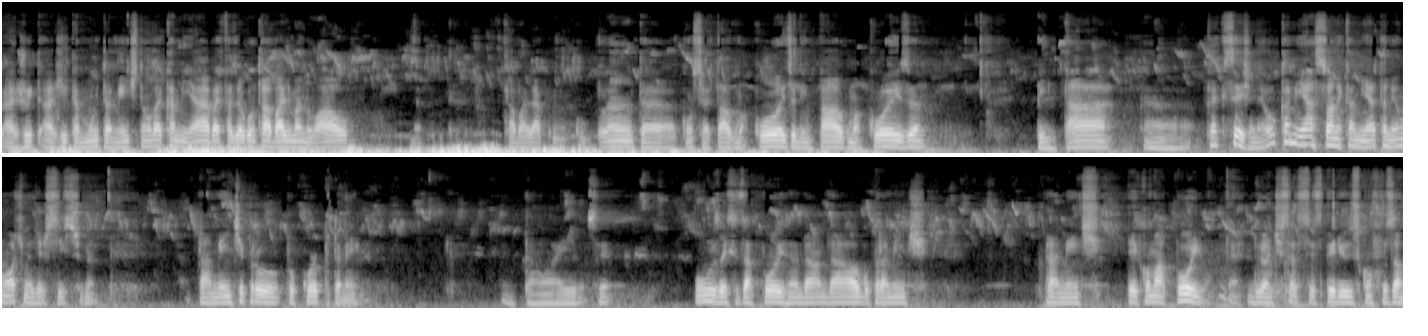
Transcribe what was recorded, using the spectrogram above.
agita, agita muito a mente, então vai caminhar, vai fazer algum trabalho manual. Né? trabalhar com, com planta, consertar alguma coisa, limpar alguma coisa, pintar, uh, o que é que seja, né? Ou caminhar só, né? Caminhar também é um ótimo exercício, né? Para a mente e para o corpo também. Então aí você usa esses apoios, né? dá, dá algo para a mente, para mente ter como apoio né? durante esses períodos de confusão.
